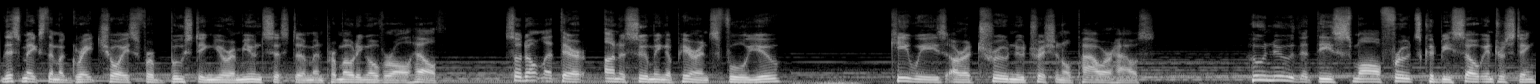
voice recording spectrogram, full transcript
This makes them a great choice for boosting your immune system and promoting overall health. So don't let their unassuming appearance fool you. Kiwis are a true nutritional powerhouse. Who knew that these small fruits could be so interesting?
